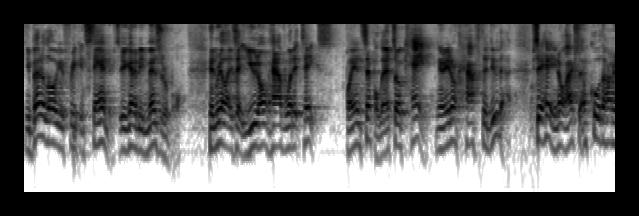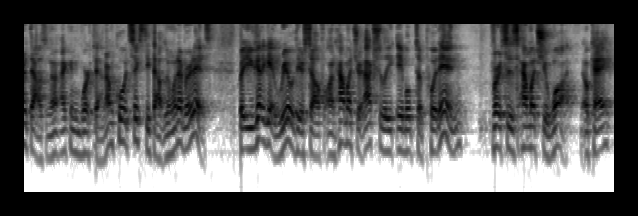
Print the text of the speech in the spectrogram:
you better lower your freaking standards or you're going to be miserable. And realize that you don't have what it takes. Plain and simple. That's okay. You know, you don't have to do that. You say, hey, you know, actually, I'm cool with 100,000. I can work that. I'm cool with 60,000, whatever it is. But you got to get real with yourself on how much you're actually able to put in versus how much you want. Okay.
